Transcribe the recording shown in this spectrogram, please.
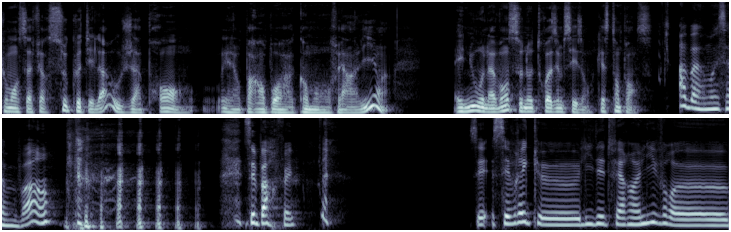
commence à faire ce côté-là où j'apprends par rapport à comment faire un livre. Et nous, on avance sur notre troisième saison. Qu'est-ce que t'en penses? Ah bah moi, ça me va. Hein c'est parfait. C'est vrai que l'idée de faire un livre, euh,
